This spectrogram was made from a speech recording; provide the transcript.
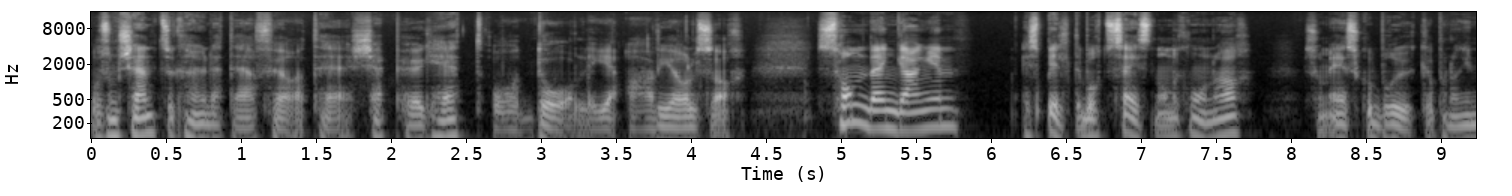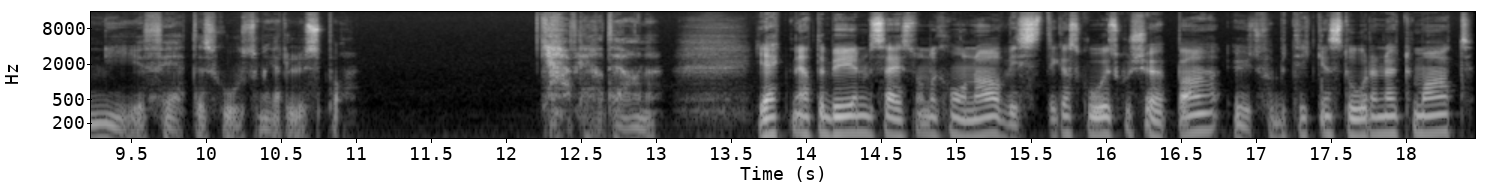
Og som kjent så kan jo dette her føre til kjepphøyhet og dårlige avgjørelser. Som den gangen jeg spilte bort 1600 kroner som jeg skulle bruke på noen nye, fete sko som jeg hadde lyst på. Jævlig irriterende. Gikk ned til byen med 1600 kroner, visste hva sko jeg skulle kjøpe, utenfor butikken sto det en automat.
